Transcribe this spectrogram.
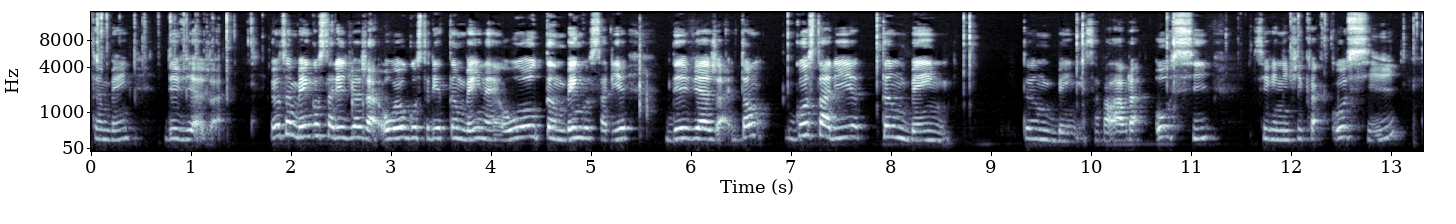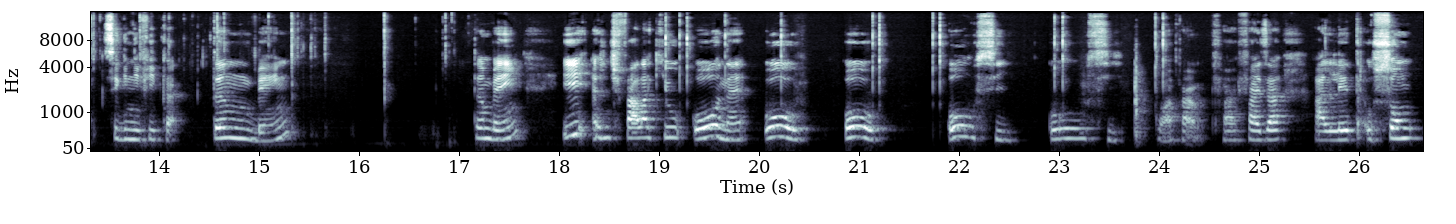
também de viajar. Eu também gostaria de viajar. Ou eu gostaria também, né? Ou eu também gostaria de viajar. Então, gostaria também. Também. Essa palavra aussi significa aussi, significa também. Também. E a gente fala aqui o o, né? O, o, ou se, ou se. Então, a, faz a, a letra, o som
